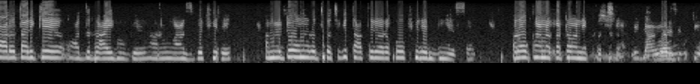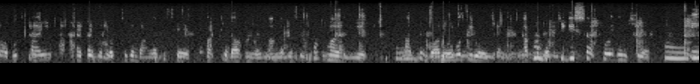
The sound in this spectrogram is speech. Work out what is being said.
বারো তারিখে ওদের রায় হবে আর ও আসবে ফিরে। আমি ওটা অনুরোধ করছি কি তাড়াতাড়ি ওরাকেও ফিরে নিয়ে এসে ওরাও কানাকাটা অনেক করছে এই বাংলাদেশি অবস্থায় থেকে বাংলাদেশে পাঠিয়ে দেওয়া হলো বাংলাদেশে তকমা লাগিয়ে আপনি গর্ভবতী রয়েছেন। চিকিৎসার প্রয়োজন ছিল। এই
